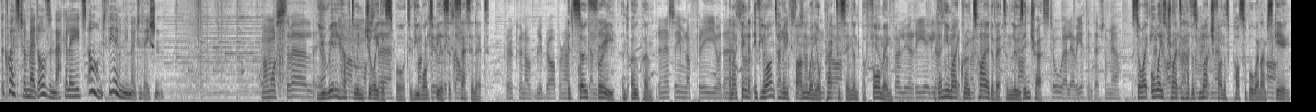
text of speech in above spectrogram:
the quest for medals and accolades aren't the only motivation. You really have to enjoy this sport if you want to be a success in it. It's so free and open. And I think that if you aren't having fun when you're practicing and performing, then you might grow tired of it and lose interest. So I always try to have as much fun as possible when I'm skiing.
